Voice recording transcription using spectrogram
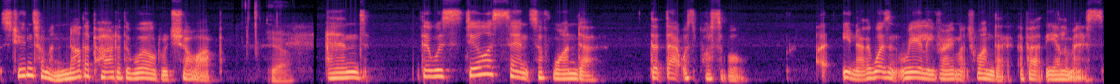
students from another part of the world would show up. Yeah. And there was still a sense of wonder that that was possible. Uh, you know, there wasn't really very much wonder about the LMS.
